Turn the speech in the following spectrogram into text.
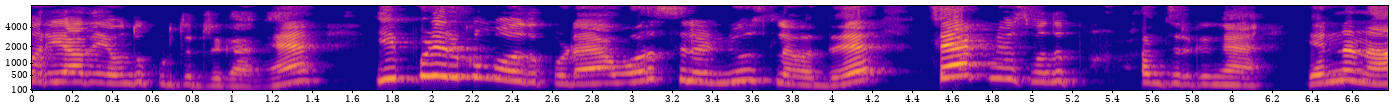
மரியாதையை வந்து கொடுத்துட்டு இருக்காங்க. இப்படி இருக்கும்போது கூட ஒரு சில நியூஸ்ல வந்து ஃபேக் நியூஸ் வந்து ஆரம்பிச்சிருக்குங்க என்னன்னா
